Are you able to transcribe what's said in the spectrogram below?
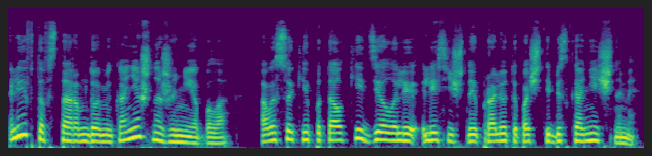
Лифта в старом доме, конечно же, не было, а высокие потолки делали лестничные пролеты почти бесконечными.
